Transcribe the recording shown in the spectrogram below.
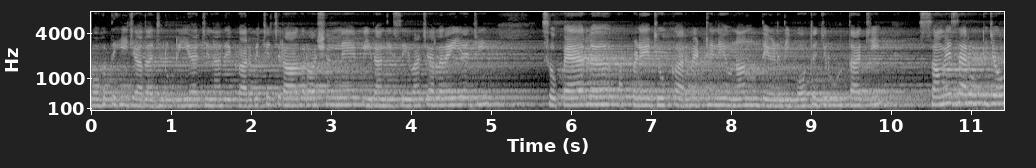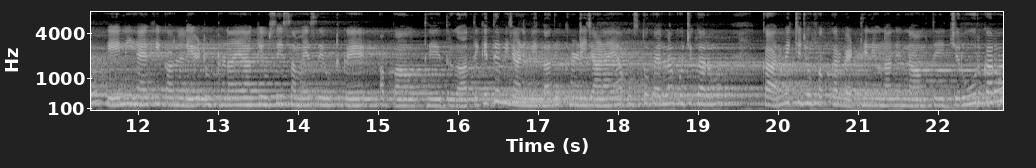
ਬਹੁਤ ਹੀ ਜ਼ਿਆਦਾ ਜ਼ਰੂਰੀ ਹੈ ਜਿਨ੍ਹਾਂ ਦੇ ਘਰ ਵਿੱਚ ਚਿਰਾਗ ਰੌਸ਼ਨ ਨੇ, ਪੀਰਾਂ ਦੀ ਸੇਵਾ ਚੱਲ ਰਹੀ ਹੈ ਜੀ। ਸੋ ਪਹਿਲ ਆਪਣੇ ਜੋ ਘਰ ਬੈਠੇ ਨੇ, ਉਹਨਾਂ ਨੂੰ ਦੇਣ ਦੀ ਬਹੁਤ ਜ਼ਰੂਰਤ ਆ ਜੀ। ਸਮੇਂ ਸਿਰ ਉੱਠ ਜਾਓ। ਇਹ ਨਹੀਂ ਹੈ ਕਿ ਕੱਲ ਲੇਟ ਉੱਠਣਾ ਆ, ਕਿ ਉਸੇ ਸਮੇਂ ਸੇ ਉੱਠ ਕੇ ਆਪਾਂ ਉੱਥੇ ਦਰਗਾਹ ਤੇ ਕਿਤੇ ਵੀ ਜਾਣੀ, ਮੇਲਾ ਦੇਖਣ ਲਈ ਜਾਣਾ ਆ। ਉਸ ਤੋਂ ਪਹਿਲਾਂ ਕੁਝ ਕਰੋ। ਘਰ ਵਿੱਚ ਜੋ ਫੱਕਰ ਬੈਠੇ ਨੇ, ਉਹਨਾਂ ਦੇ ਨਾਮ ਤੇ ਜ਼ਰੂਰ ਕਰੋ।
